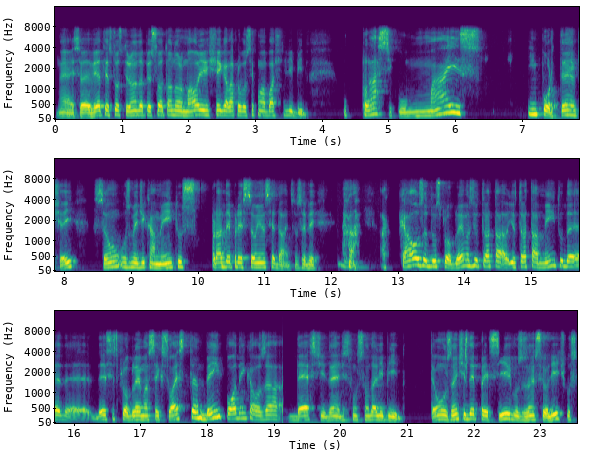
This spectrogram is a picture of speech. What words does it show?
né, você vai ver a testosterona da pessoa tão normal e chega lá para você com uma baixa de libido. O clássico mais importante aí são os medicamentos para depressão e ansiedade. Então, você vê a, a, causa dos problemas e o, trata, e o tratamento de, de, desses problemas sexuais também podem causar déficit, né, disfunção da libido. Então, os antidepressivos, os ansiolíticos,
